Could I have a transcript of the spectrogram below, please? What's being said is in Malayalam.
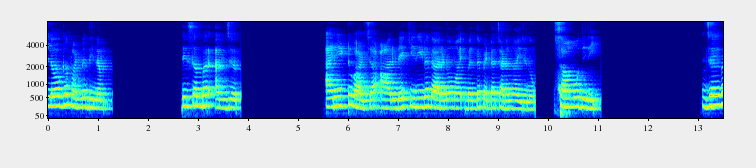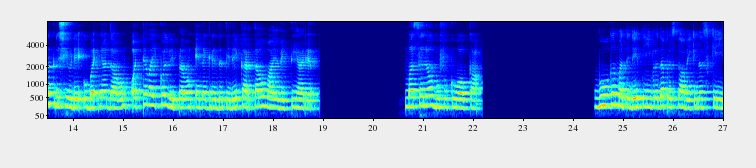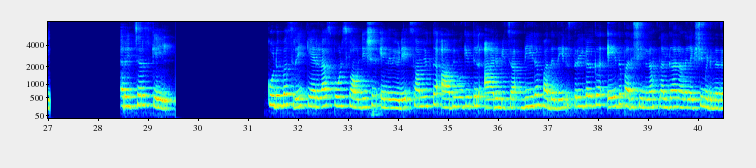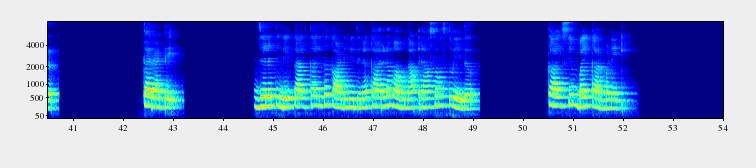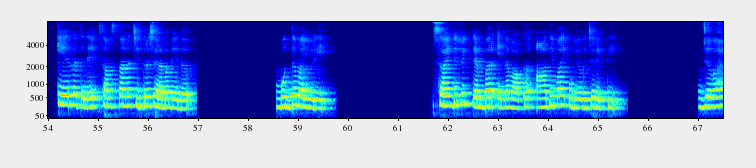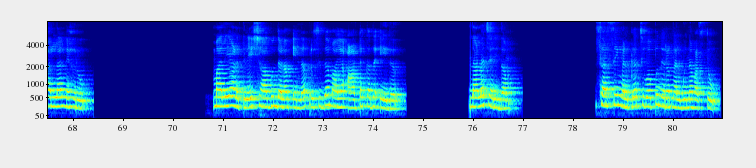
ലോക മണ്ണ് ദിനം. ഡിസംബർ അഞ്ച്. അരിയിട്ടുവാഴ്ച ആരുടെ കിരീടധാരണവുമായി ബന്ധപ്പെട്ട ചടങ്ങായിരുന്നു. സാമൂതിരി. ജൈവ കൃഷിയുടെ ഉപജ്ഞാതാവും ഒറ്റവൈക്കോൽ വിപ്ലവം എന്ന ഗ്രന്ഥത്തിന്റെ കർത്താവുമായ വ്യക്തിയാര്? മസനോ ബുഫുക്കുവോക്ക. ഭൂകമ്പത്തിന്റെ തീവ്രത പ്രസ്താവിക്കുന്ന scale. Richter scale. Kudumbashree Kerala sports foundation എന്നിവയുടെ സംയുക്ത ആഭിമുഖ്യത്തിൽ ആരംഭിച്ച ധീരം പദ്ധതിയിൽ സ്ത്രീകൾക്ക് ഏത് പരിശീലനം നൽകാനാണ് ലക്ഷ്യമിടുന്നത്? കരാട്ടെ. ജലത്തിന്റെ താൽക്കാലിക കാഠിന്യത്തിന് കാരണമാകുന്ന രാസവസ്തു ഏത്? Calcium bicarbonate. കേരളത്തിലെ സംസ്ഥാന ചിത്രശലഭമേത് ബുദ്ധമയൂരി. സയന്റിഫിക് ടെമ്പർ എന്ന വാക്ക് ആദ്യമായി ഉപയോഗിച്ച വ്യക്തി. ജവഹർലാൽ നെഹ്റു. മലയാളത്തിലെ ശാകുന്തളം എന്ന പ്രസിദ്ധമായ ആട്ടക്കഥ ഏത്? നളചരിതം. സസ്യങ്ങൾക്ക് ചുവപ്പ് നിറം നൽകുന്ന വസ്തു.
